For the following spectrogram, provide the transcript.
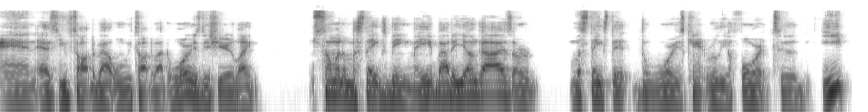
And as you've talked about when we talked about the Warriors this year, like some of the mistakes being made by the young guys are mistakes that the Warriors can't really afford to eat,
